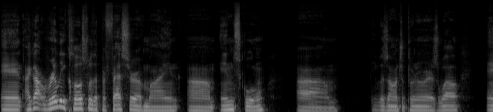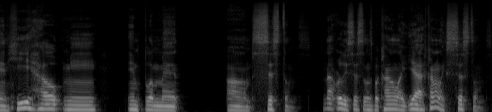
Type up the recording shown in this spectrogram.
and I got really close with a professor of mine um, in school. Um, he was an entrepreneur as well, and he helped me implement um, systems. Not really systems, but kind of like yeah, kind of like systems.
